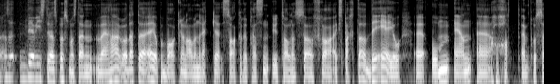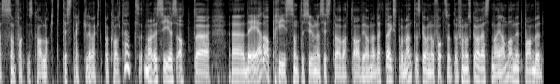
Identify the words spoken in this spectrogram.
Altså, det vi stiller spørsmålstegn ved her, og dette er jo på bakgrunn av en rekke saker i pressen, uttalelser fra eksperter, det er jo eh, om en eh, har hatt en prosess som faktisk har lagt tilstrekkelig vekt på kvalitet. Når det sies at uh, det er da pris som til syvende og sist har vært avgjørende. Dette eksperimentet skal jo nå fortsette, for nå skal resten av jernbanen ut på anbud.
